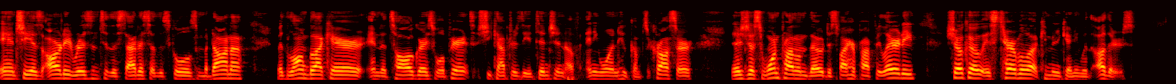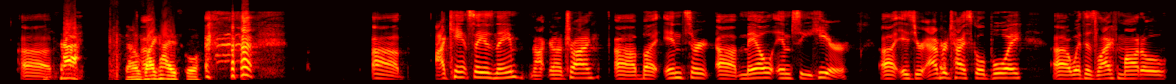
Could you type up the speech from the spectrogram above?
and she has already risen to the status of the school's Madonna. With long black hair and a tall, graceful appearance, she captures the attention of anyone who comes across her. There's just one problem, though. Despite her popularity, Shoko is terrible at communicating with others. Uh, Ah, sounds Uh, like high school. uh, I can't say his name. Not gonna try. Uh, but insert uh, male MC here uh, is your average high school boy uh, with his life motto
